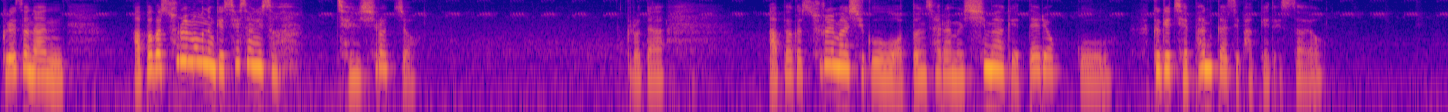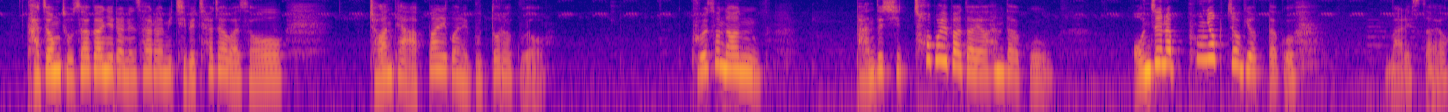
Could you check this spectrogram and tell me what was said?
그래서 난 아빠가 술을 먹는 게 세상에서 제일 싫었죠. 그러다 아빠가 술을 마시고 어떤 사람을 심하게 때렸고 그게 재판까지 받게 됐어요. 가정조사관이라는 사람이 집에 찾아와서 저한테 아빠에 관해 묻더라고요. 그래서 난 반드시 처벌받아야 한다고 언제나 폭력적이었다고 말했어요.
